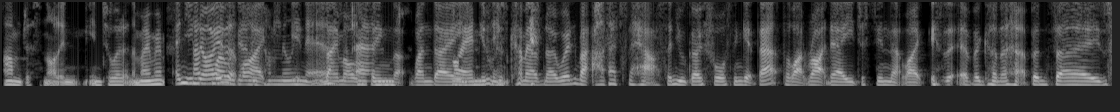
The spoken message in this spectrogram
I'm just not in, into it at the moment. And you that's know that like it's same old thing that one day it'll just come out of nowhere and be like, oh, that's the house, and you'll go forth and get that. But like right now, you're just in that like, is it ever going to happen phase?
